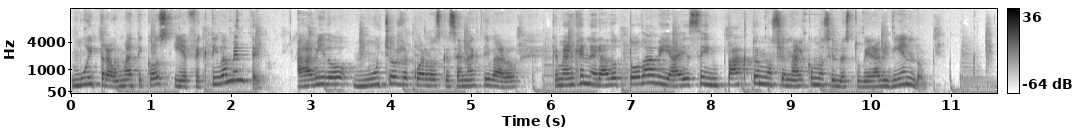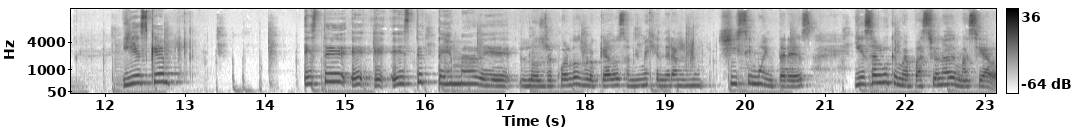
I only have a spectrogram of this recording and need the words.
muy traumáticos y efectivamente ha habido muchos recuerdos que se han activado que me han generado todavía ese impacto emocional como si lo estuviera viviendo. Y es que este, e, e, este tema de los recuerdos bloqueados a mí me genera muchísimo interés y es algo que me apasiona demasiado,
